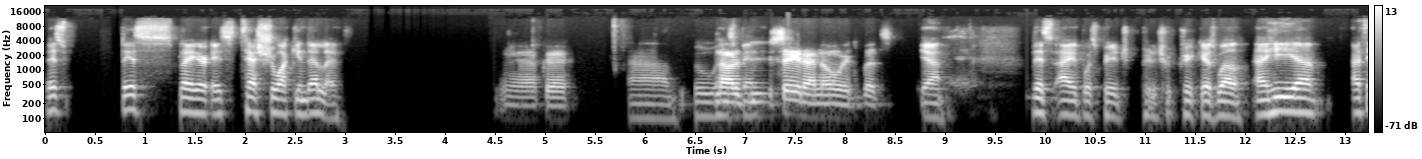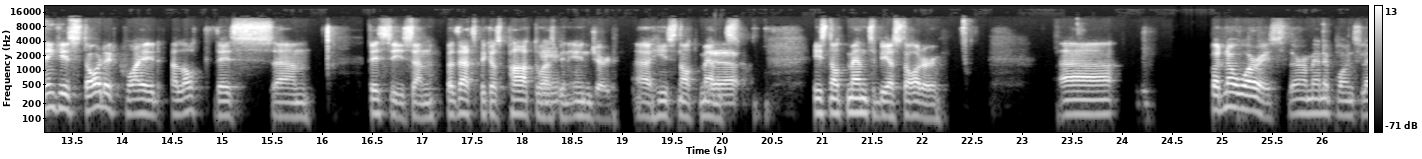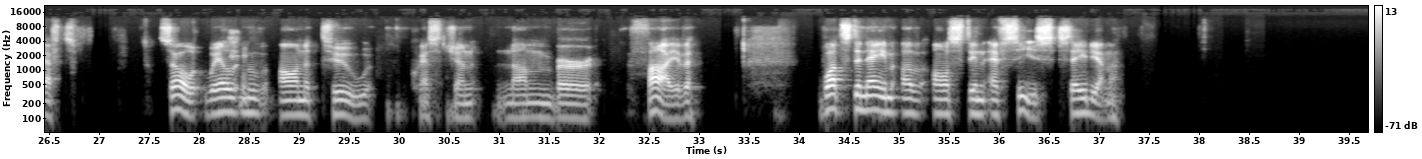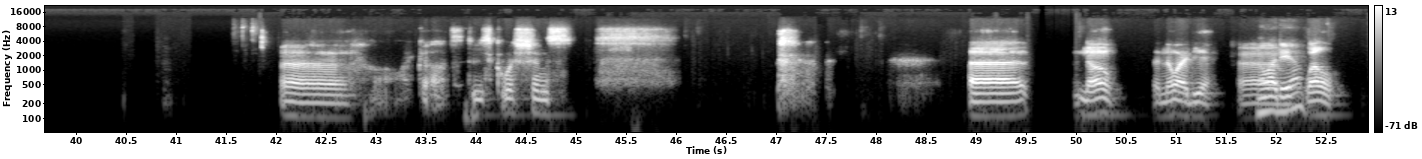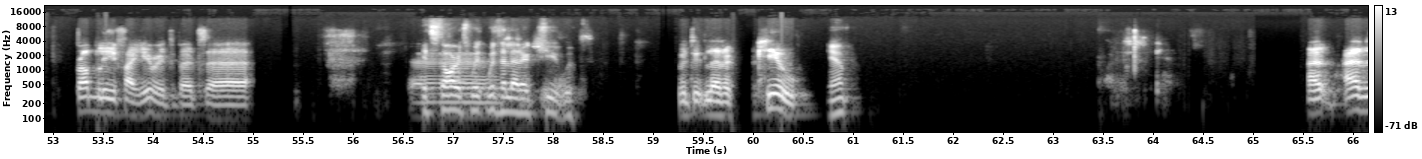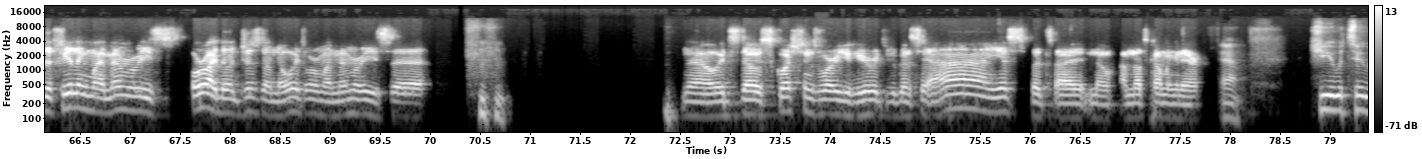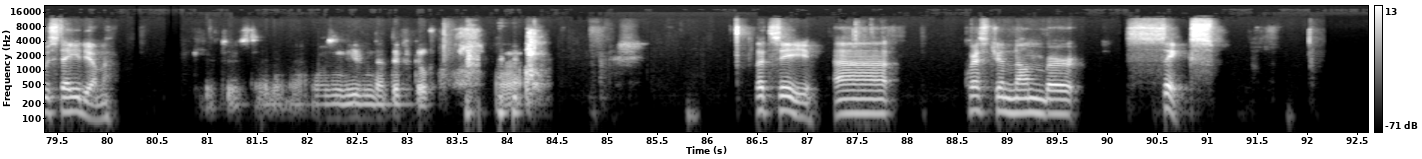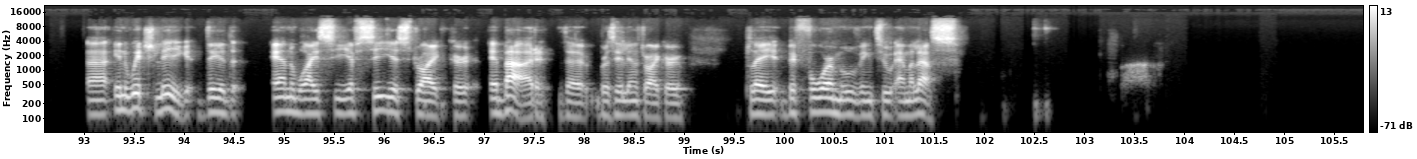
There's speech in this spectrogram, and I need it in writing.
This this player is Tesho Akindele. Yeah. Okay. Um, who now that been you say it, I know it, but yeah. This I was pretty pretty tr- tricky as well. Uh, he uh, I think he started quite a lot this um, this season, but that's because Pato has Mhm. been injured. Uh, he's not meant Yeah. he's not meant to be a starter. Uh, but no worries, there are many points left. So we'll move on to question number five. What's the name of Austin FC's stadium? uh, oh my god, these questions. uh, no, no idea. Um, idea? Well, probably if I hear it, but uh, It starts with, with the letter uh, Q. With the letter Q. Yep. I, I have the feeling my memories, or I don't just don't know it, or my memories. Uh, no, it's those questions where you hear it, you're gonna say, ah, yes, but I no, I'm not coming there. Yeah. Q2 Stadium. It wasn't even that difficult. Uh, Let's see. Uh, question number six. Uh, in which league did NYCFC striker Héber, the Brazilian striker, play before moving to MLS?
